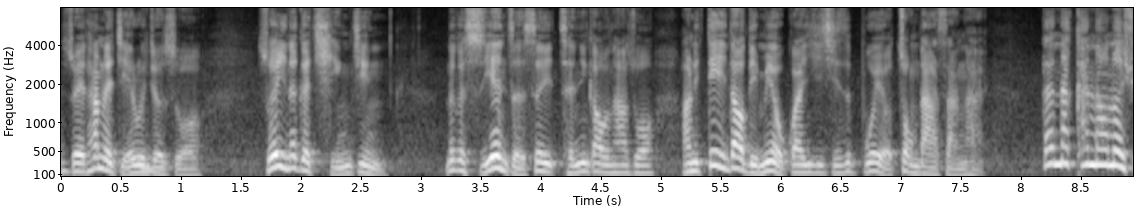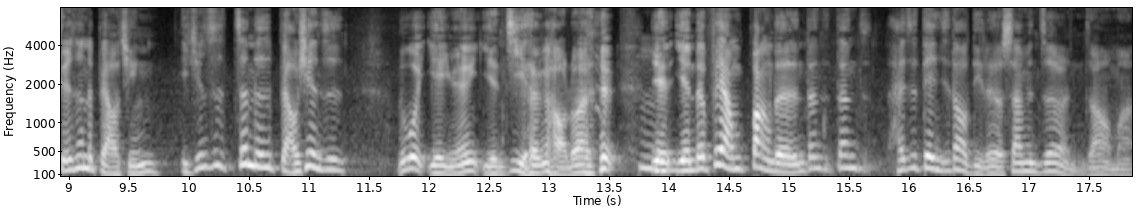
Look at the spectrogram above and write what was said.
所以他们的结论就是说，所以那个情境，那个实验者是曾经告诉他说啊，你电影到底没有关系，其实不会有重大伤害。但他看到那学生的表情，已经是真的是表现是，如果演员演技很好的话，演演的非常棒的人，但是但是还是电击到底的有三分之二，你知道吗？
